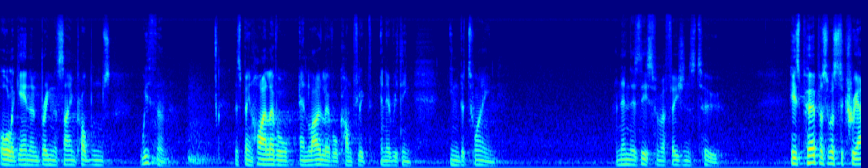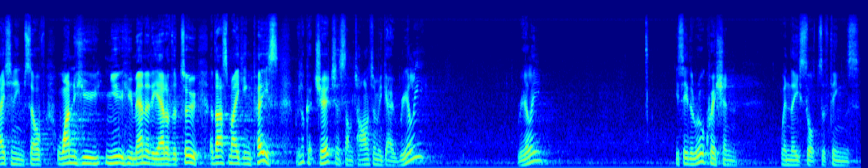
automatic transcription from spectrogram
all again and bring the same problems with them. There's been high level and low level conflict and everything in between. And then there's this from Ephesians 2. His purpose was to create in himself one new humanity out of the two, thus making peace. We look at churches sometimes and we go, Really? Really? You see, the real question when these sorts of things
